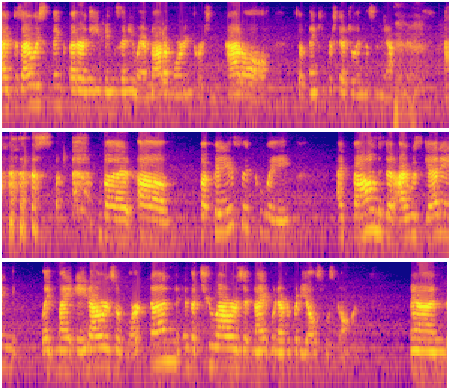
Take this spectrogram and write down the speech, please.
Because I, I, always think better in the evenings anyway. I'm not a morning person at all. So thank you for scheduling this in the afternoon. But um, but basically i found that i was getting like my eight hours of work done in the two hours at night when everybody else was gone and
